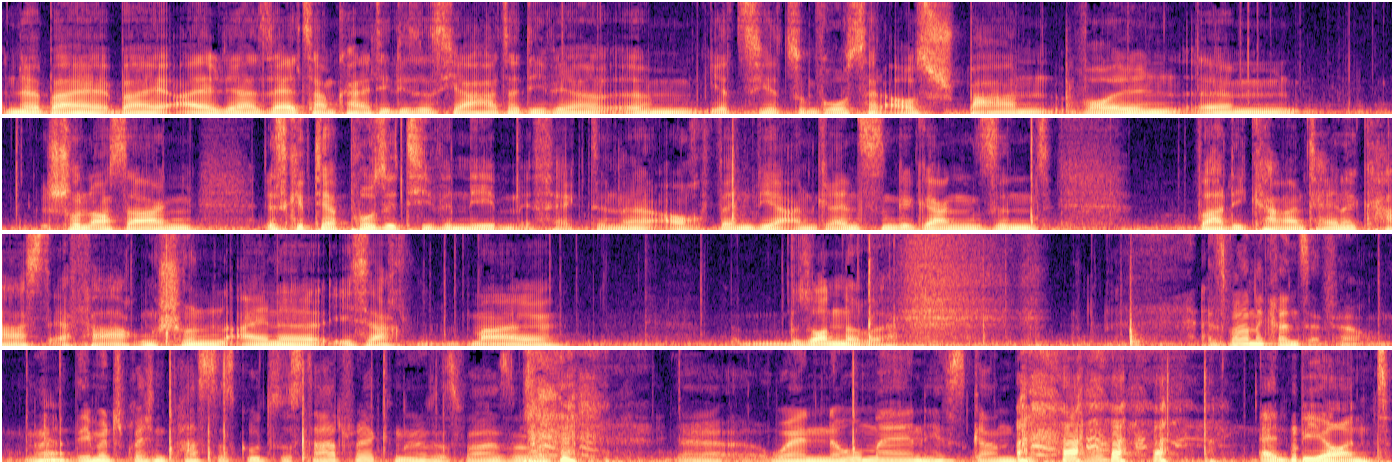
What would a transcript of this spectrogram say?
ne, bei, bei all der Seltsamkeit, die dieses Jahr hatte, die wir ähm, jetzt hier zum Großteil aussparen wollen, ähm, schon auch sagen, es gibt ja positive Nebeneffekte. Ne? Auch wenn wir an Grenzen gegangen sind, war die Quarantäne-Cast-Erfahrung schon eine, ich sag mal, besondere. Es war eine Grenzerfahrung. Ne? Ja. Dementsprechend passt es gut zu Star Trek. Ne? Das war so, uh, where no man has gone before. And beyond.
